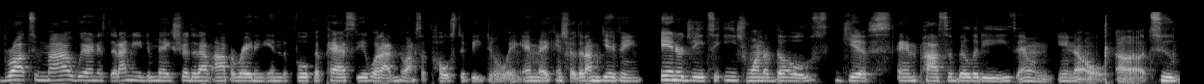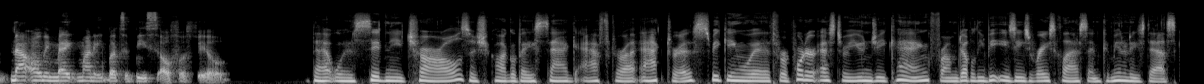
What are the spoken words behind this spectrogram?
brought to my awareness that I need to make sure that I'm operating in the full capacity of what I know I'm supposed to be doing and making sure that I'm giving energy to each one of those gifts and possibilities and, you know, uh, to not only make money, but to be self fulfilled. That was Sydney Charles, a Chicago based SAG AFTRA actress, speaking with reporter Esther Yoon-Ji Kang from WBEZ's Race Class and Communities Desk.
